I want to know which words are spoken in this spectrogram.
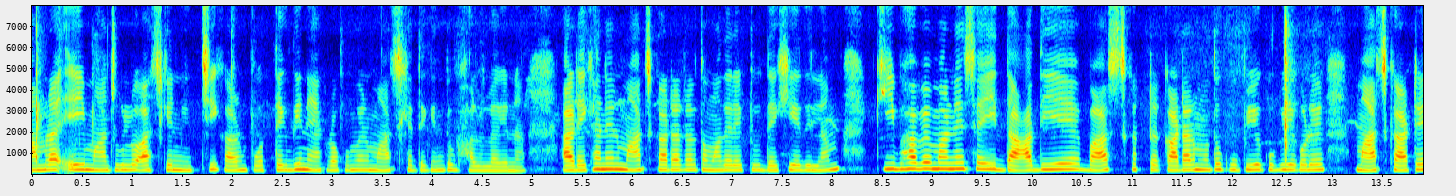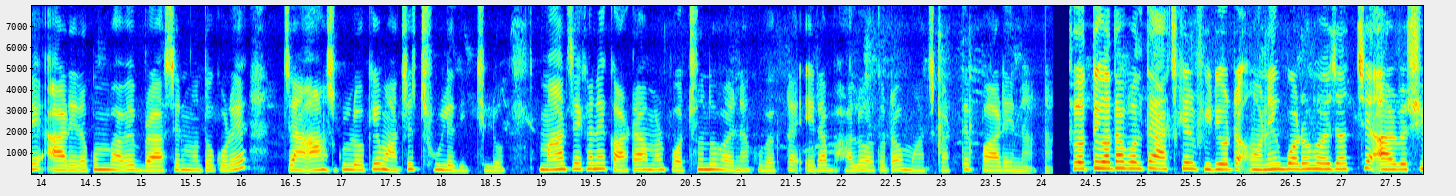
আমরা এই মাছগুলো আজকে নিচ্ছি কারণ প্রত্যেক দিন এক রকমের মাছ খেতে কিন্তু ভালো লাগে না। আর এখানের মাছ কাটাটা তোমাদের একটু দেখিয়ে দিলাম। কীভাবে মানে সেই দা দিয়ে বাঁশ কাট- কাটার মতো কুপিয়ে কুপিয়ে করে মাছ কাটে আর এরকমভাবে ব্রাশের মতো করে চা আঁশগুলোকে মাছে ছুলে দিচ্ছিল। মাছ এখানে কাটা আমার পছন্দ হয় না খুব একটা। এরা ভালো অতটাও মাছ কাটতে পারে না। সত্যি কথা বলতে আজকের ভিডিওটা অনেক বড় হয়ে যাচ্ছে আর বেশি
